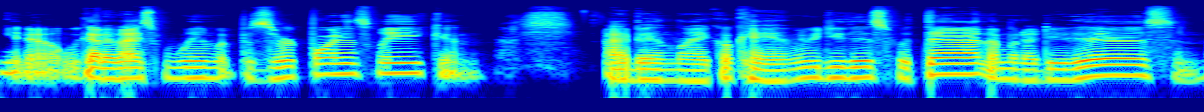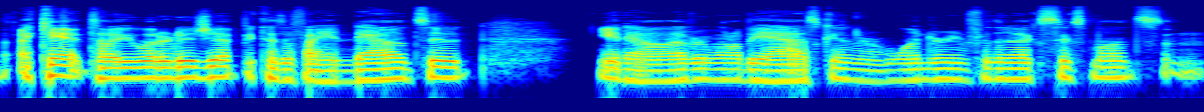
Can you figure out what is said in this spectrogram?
you know, we got a nice win with Berserk Boy this week, and I've been like, okay, let me do this with that. I'm going to do this, and I can't tell you what it is yet because if I announce it, you know, everyone will be asking or wondering for the next six months. And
